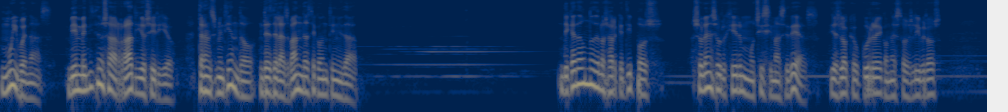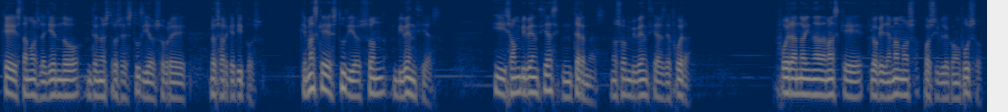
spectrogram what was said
Muy buenas, bienvenidos a Radio Sirio, transmitiendo desde las bandas de continuidad. De cada uno de los arquetipos suelen surgir muchísimas ideas, y es lo que ocurre con estos libros que estamos leyendo de nuestros estudios sobre los arquetipos, que más que estudios son vivencias, y son vivencias internas, no son vivencias de fuera. Fuera no hay nada más que lo que llamamos posible confuso,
